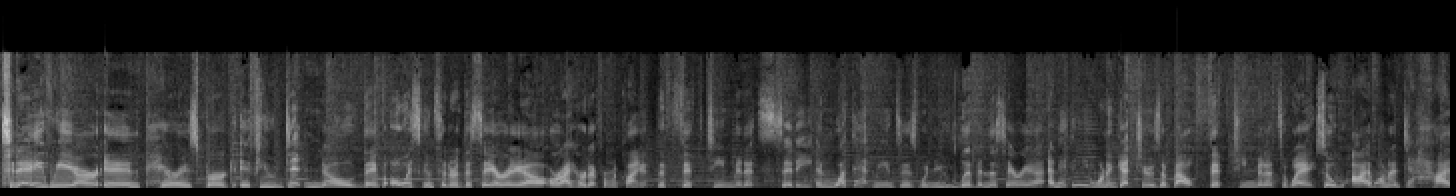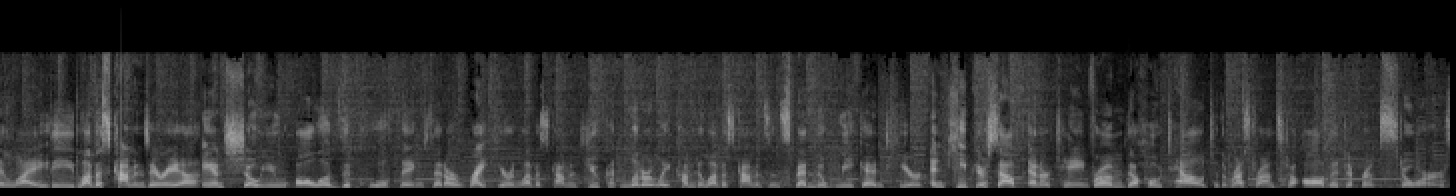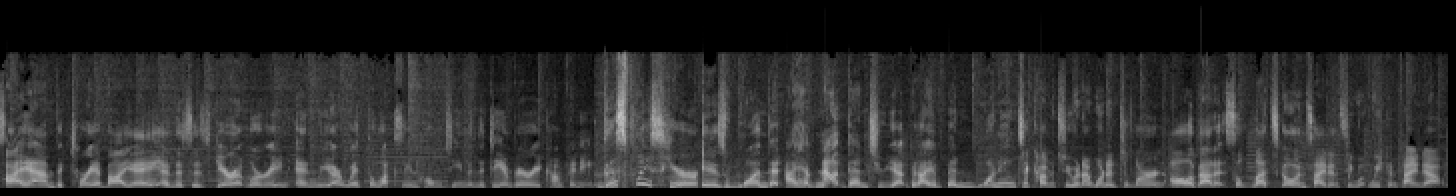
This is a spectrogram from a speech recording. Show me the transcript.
Today we are in Perrysburg. If you didn't know, they've always considered this area, or I heard it from a client, the 15 minute city. And what that means is when you live in this area, anything you want to get to is about 15 minutes away. So I wanted to highlight the Levis Commons area and show you all of the cool things that are right here in Levis Commons. You could literally come to Levis Commons and spend the weekend here and keep yourself entertained from the hotel to the restaurants to all the different stores. I am Victoria Victoria Valle, and this is Garrett Luhring, and we are with the Luxion Home Team in the Danberry Company. This place here is one that I have not been to yet, but I have been wanting to come to, and I wanted to learn all about it. So let's go inside and see what we can find out.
